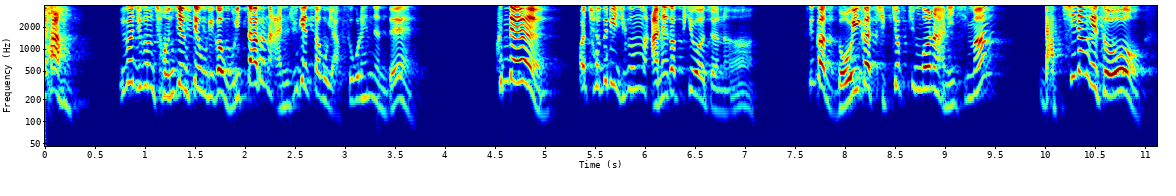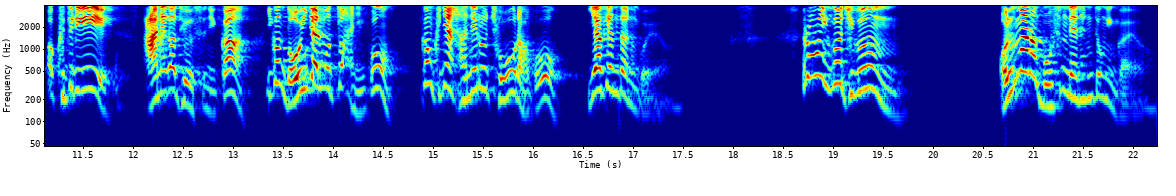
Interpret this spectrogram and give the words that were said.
야, 이거 지금 전쟁 때 우리가 우리 딸은 안 주겠다고 약속을 했는데, 근데 아, 저들이 지금 아내가 필요하잖아. 그러니까 너희가 직접 준 건 아니지만 납치당해서 아, 그들이 아내가 되었으니까 이건 너희 잘못도 아니고 이건 그냥 아내로 줘라고 이야기한다는 거예요. 여러분 이거 지금 얼마나 모순된 행동인가요?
